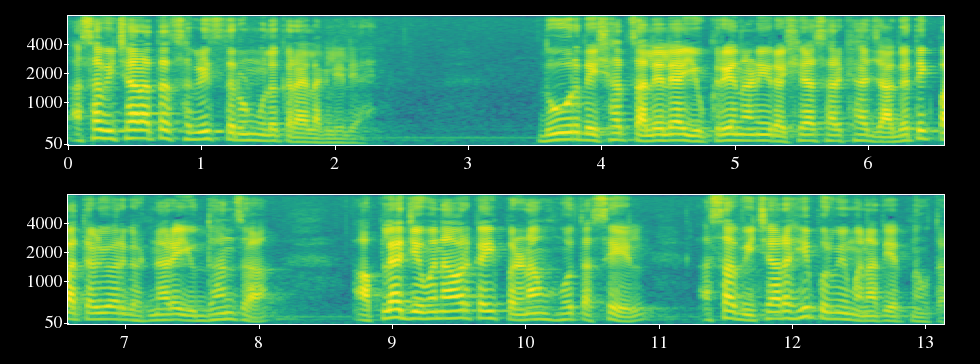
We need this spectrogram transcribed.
असा विचार आता सगळीच तरुण मुलं करायला लागलेली आहेत. दूर देशात चाललेल्या युक्रेन आणि रशियासारख्या जागतिक पातळीवर घडणाऱ्या युद्धांचा आपल्या जीवनावर काही परिणाम होत असेल असा विचारही पूर्वी मनात येत नव्हता.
